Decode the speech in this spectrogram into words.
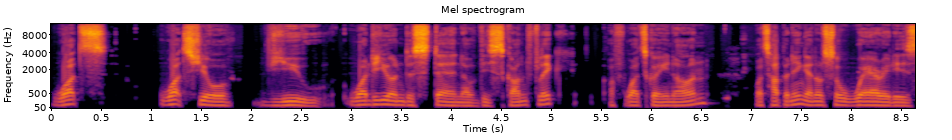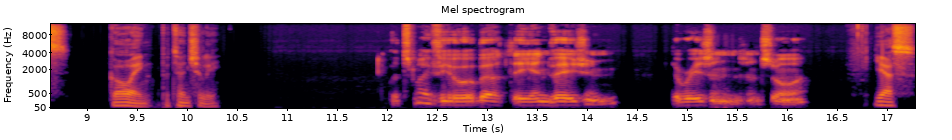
What's what's your view? What do you understand of this conflict, of what's going on, what's happening, and also where it is going potentially? What's my view about the invasion, the reasons, and so on? Yes,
